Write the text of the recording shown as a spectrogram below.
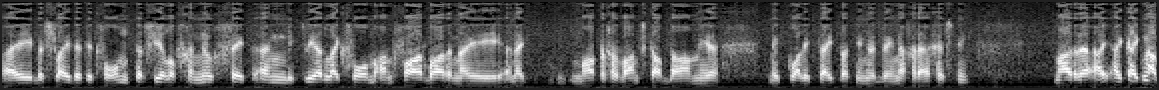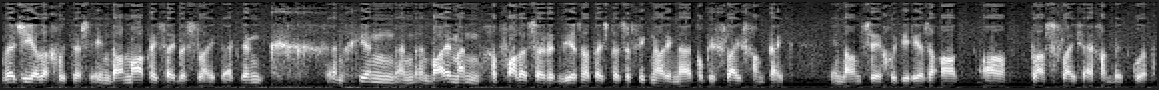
Hy besluit dit het vir hom te veel of genoeg vet in die kleur lyk vir hom aanvaarbaar en hy en hy maak 'n verwantskap daarmee met kwaliteit wat nie noodwendig reg is nie. Maar uh, hy hy kyk na visuele goeders en dan maak hy sy besluit. Ek dink in geen in in baie min gevalle sou dit wees dat hy spesifiek na die merk op die vleis gaan kyk en dan sê goed hierdie is 'n A, A klas vleis ek gaan dit koop.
